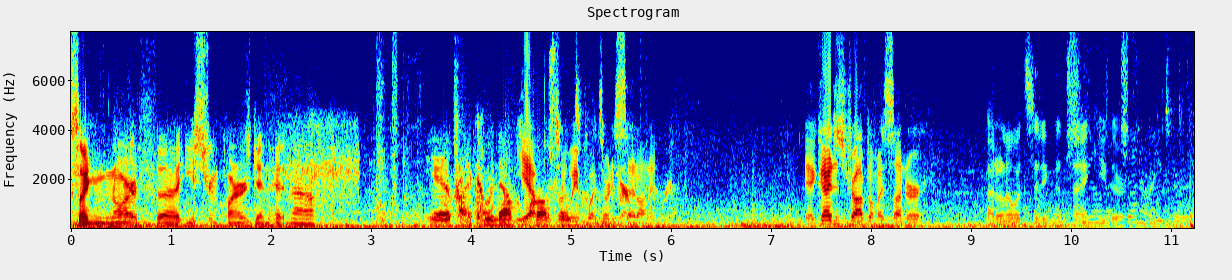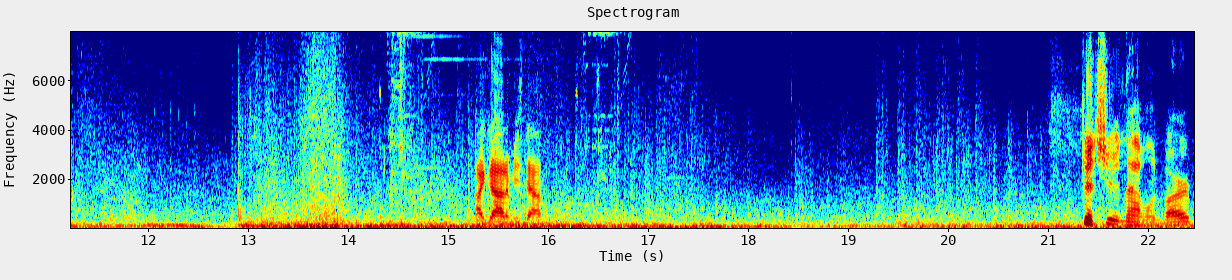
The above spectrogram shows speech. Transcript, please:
Looks like north uh, eastern corner is getting hit now. Yeah, they're probably coming down from Yeah, platoon crossroads. waypoint's already set on it. Yeah, guy just dropped on my Sunder. I don't know what's hitting the tank either. I got him. He's down. Good shooting that one, Barb.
